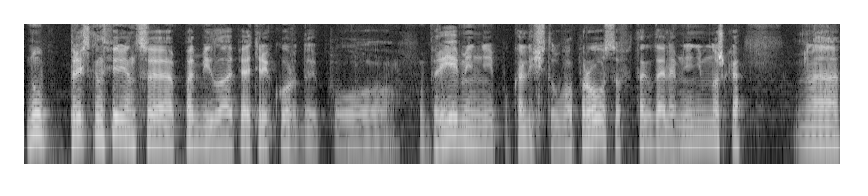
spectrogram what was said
Ну, пресс-конференция побила опять рекорды по времени, по количеству вопросов и так далее. Мне немножко Э,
